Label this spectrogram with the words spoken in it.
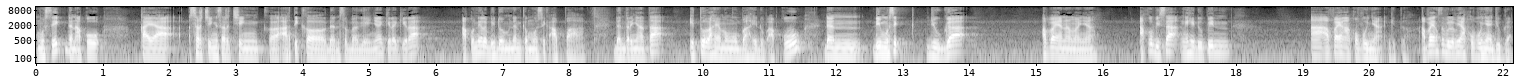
musik dan aku kayak searching-searching ke artikel dan sebagainya kira-kira aku ini lebih dominan ke musik apa. Dan ternyata itulah yang mengubah hidup aku. Dan di musik juga apa ya namanya aku bisa ngehidupin uh, apa yang aku punya gitu. Apa yang sebelumnya aku punya juga.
